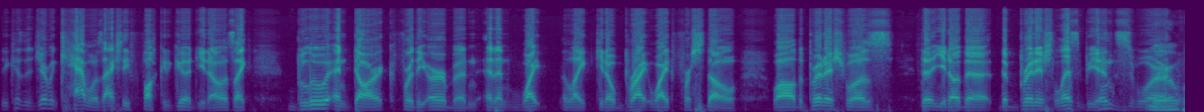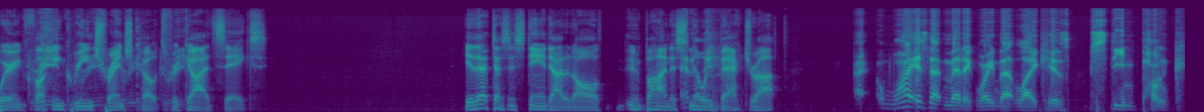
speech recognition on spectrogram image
because the German camo is actually fucking good, you know? It's like blue and dark for the urban, and then white, like, you know, bright white for snow. While the British was, the you know, the, the British lesbians We were... were wearing green, fucking green, green, trench green, coats, for. God's sakes. Yeah, that doesn't stand out at all uh, behind a snowy backdrop. I, why is that medic wearing that, like, his steampunk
